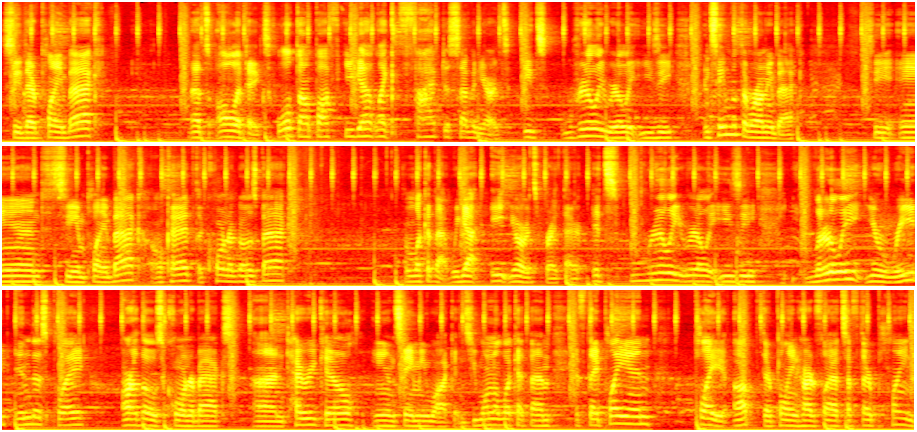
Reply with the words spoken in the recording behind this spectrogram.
See they're playing back. That's all it takes. Little dump off, you get like five to seven yards. It's really, really easy. And same with the running back. See, and see him playing back. Okay, the corner goes back. And look at that, we got eight yards right there. It's really, really easy. Literally, your read in this play are those cornerbacks on Tyreek Hill and Sammy Watkins. You want to look at them. If they play in, play up, they're playing hard flats. If they're playing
